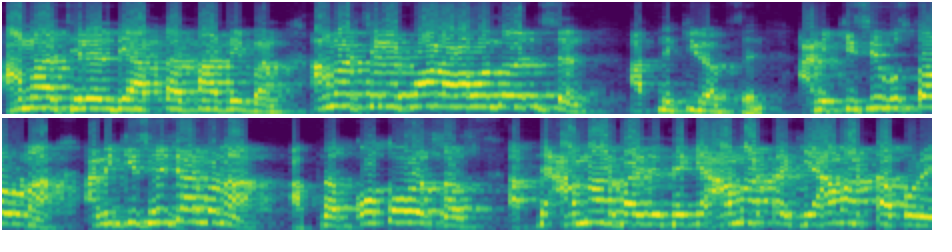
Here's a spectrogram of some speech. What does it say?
আমার ছেলের দিয়ে আপনার পার্টি পান। আমার ছেলের পড়ালেখা বন্ধ করে আপনি কি ভাবছেন? আমি কিছুই বুঝতে পারব না। আমি কিছুই জানব না। আপনার কত বড় সাহস? আপনি আমার বাড়িতে থেকে আমারটা কি আমারটা করে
